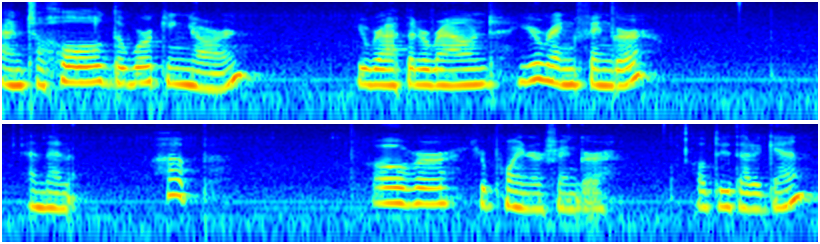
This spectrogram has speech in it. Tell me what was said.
And to hold the working yarn, you wrap it around your ring finger and then up over your pointer finger. I'll do that again.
